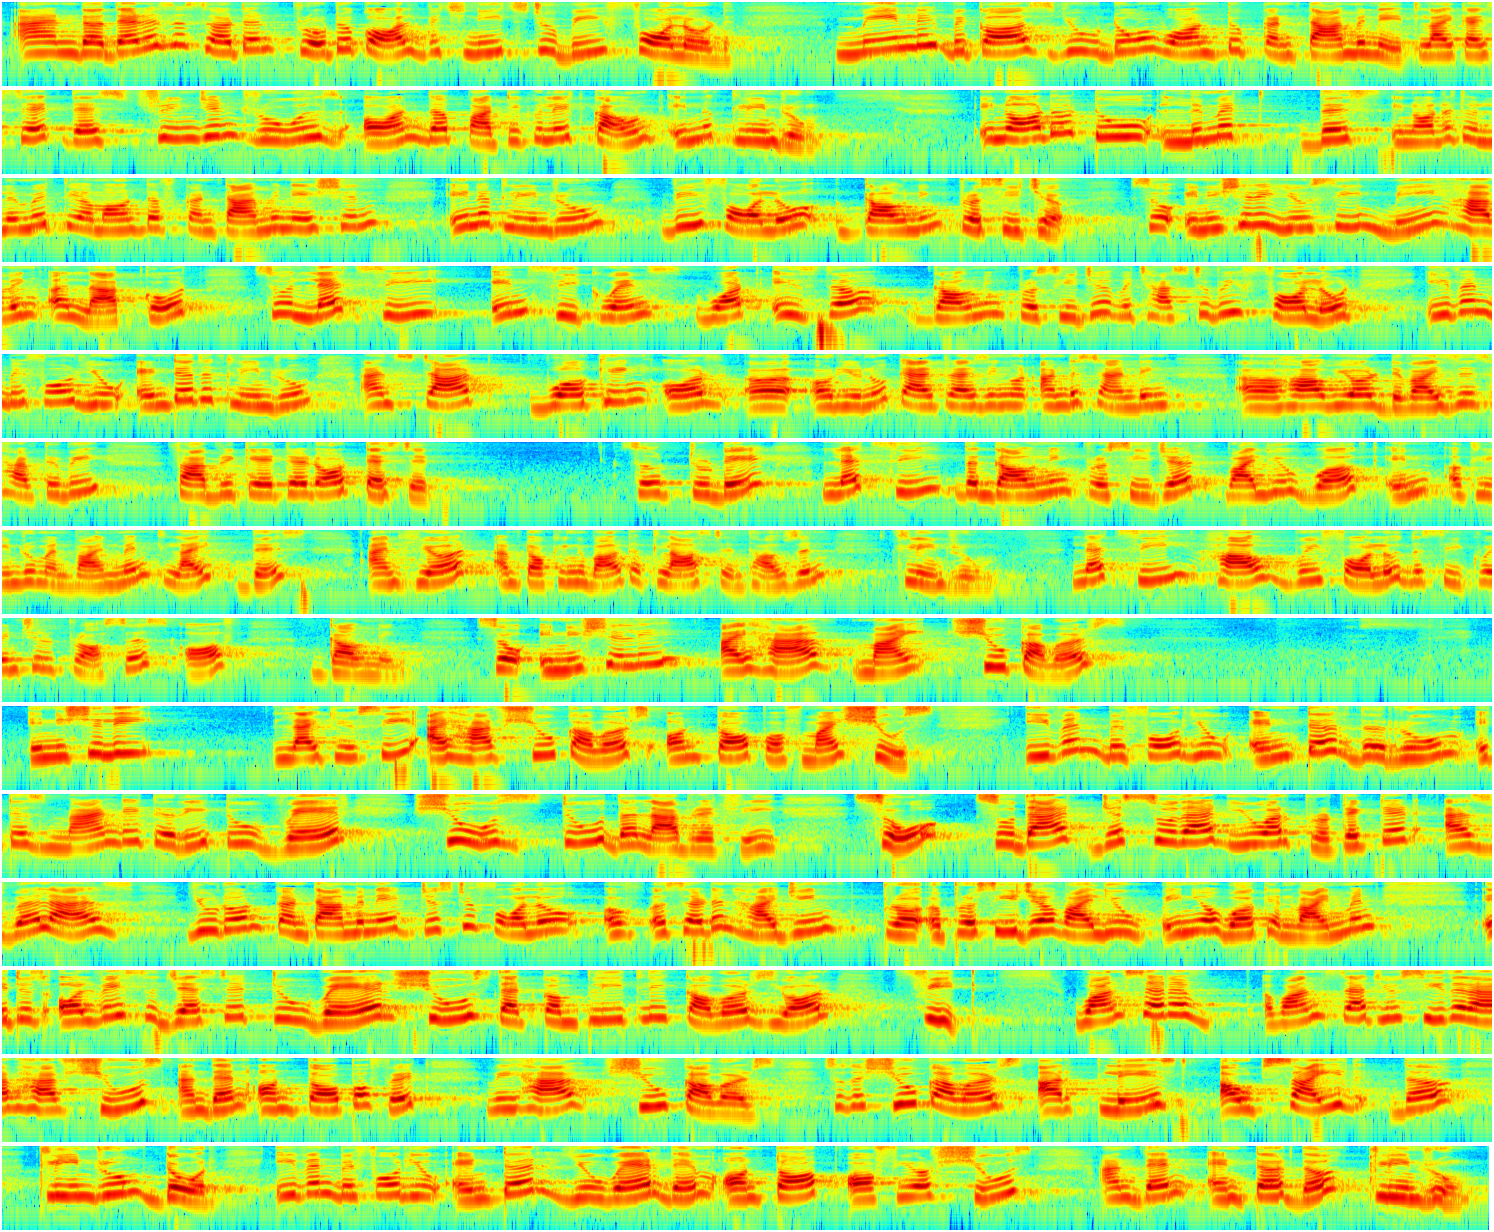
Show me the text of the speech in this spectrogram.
and uh, there is a certain protocol which needs to be followed. mainly because you do not want to contaminate. Like I said, there are stringent rules on the particulate count in a clean room. In order to limit this, in order to limit the amount of contamination in a clean room, we follow gowning procedure. So, initially you see me having a lab coat. So, let us see in sequence what is the gowning procedure which has to be followed even before you enter the clean room and start working or, uh, or you know characterizing or understanding uh, how your devices have to be fabricated or tested. So, today let us see the gowning procedure while you work in a clean room environment like this and here I am talking about a class 10000 clean room. Let us see how we follow the sequential process of gowning. So, initially I have my shoe covers. Initially like you see I have shoe covers on top of my shoes. Even before you enter the room it is mandatory to wear shoes to the laboratory. So, so that just so that you are protected as well as you do not contaminate just to follow a, a certain hygiene pro, procedure while you in your work environment it is always suggested to wear shoes that completely covers your feet. Once that I've once that you see that I have shoes and then on top of it we have shoe covers. So, the shoe covers are placed outside the clean room door. Even before you enter you wear them on top of your shoes and then enter the clean room.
